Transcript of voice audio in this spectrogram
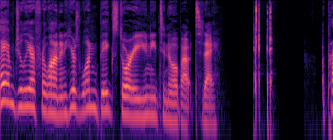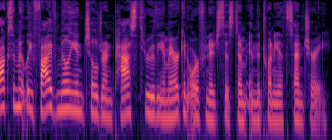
Hey, I'm Julia Furlan, and here's one big story you need to know about today. Approximately 5 million children passed through the American orphanage system in the 20th century.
